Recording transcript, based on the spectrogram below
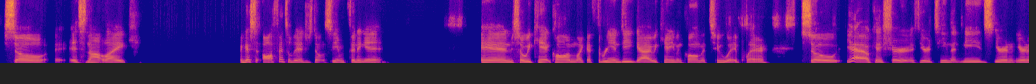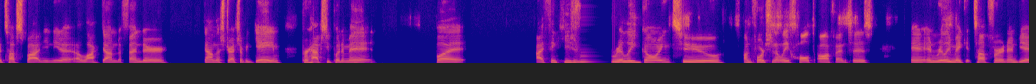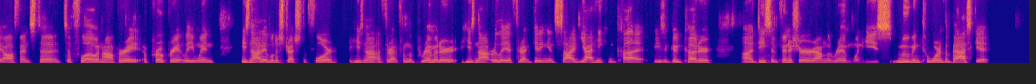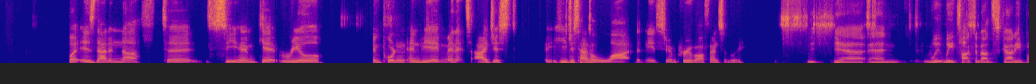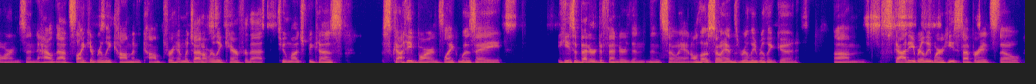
So it's not like, I guess offensively, I just don't see him fitting in. And so we can't call him like a three and D guy. We can't even call him a two way player. So yeah, okay, sure. If you're a team that needs you're in you're in a tough spot and you need a, a lockdown defender down the stretch of a game, perhaps you put him in. But I think he's really going to, unfortunately, halt offenses and, and really make it tough for an NBA offense to to flow and operate appropriately when he's not able to stretch the floor. He's not a threat from the perimeter. He's not really a threat getting inside. Yeah, he can cut. He's a good cutter, uh, decent finisher around the rim when he's moving toward the basket. But is that enough to see him get real important NBA minutes? I just he just has a lot that needs to improve offensively. Yeah, and we we talked about Scottie Barnes and how that's like a really common comp for him, which I don't really care for that too much because Scottie Barnes like was a he's a better defender than than Sochan, although Sochan's really really good. Um, Scottie really where he separates though,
